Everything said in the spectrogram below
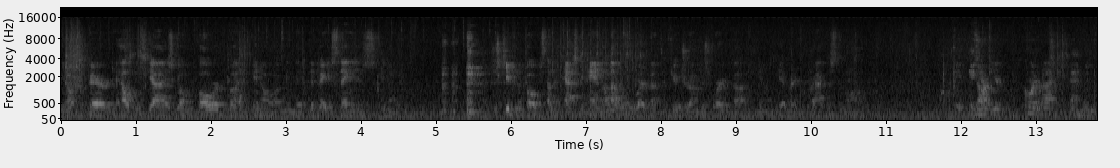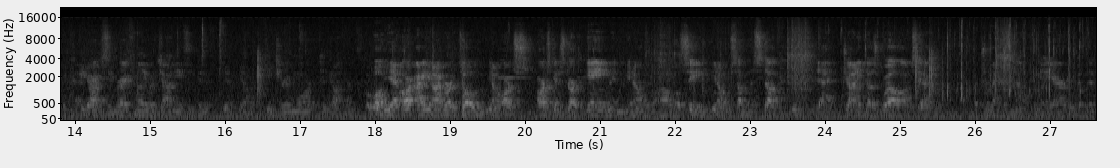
you know, prepared to help these guys going forward, but, you know, I mean, the, the biggest thing is, you know, just keeping them focused on the task at hand. I'm not really worried about the future, I'm just worried about, you know, getting ready for practice tomorrow. Is Art your quarterback? And you're obviously very familiar with Johnny, is he going to, you know, feature him more to the offense? Well, yeah, Art, I, you know, I've already told him, you know, Art's, Art's gonna start the game, and, you know, uh, we'll see, you know, some of the stuff that Johnny does well. Obviously, I have a tremendous amount of familiarity with him,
